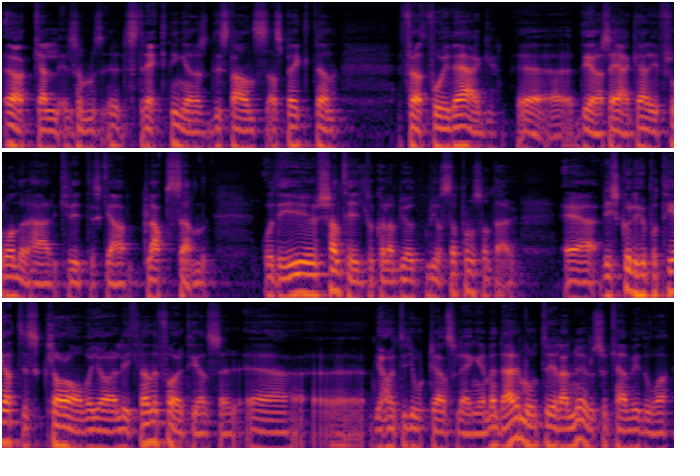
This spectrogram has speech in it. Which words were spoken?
öka liksom, sträckningar, alltså distansaspekten för att få iväg eh, deras ägare ifrån den här kritiska platsen. Och det är ju gentilt att kunna bjussa på något sånt där. Eh, vi skulle hypotetiskt klara av att göra liknande företeelser. Eh, eh, vi har inte gjort det än så länge. Men däremot redan nu så kan vi då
